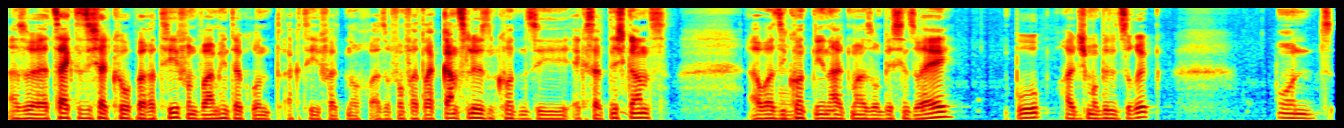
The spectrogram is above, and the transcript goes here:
Also er zeigte sich halt kooperativ und war im Hintergrund aktiv halt noch. Also vom Vertrag ganz lösen konnten sie Ex halt nicht ganz. Aber sie Mhm. konnten ihn halt mal so ein bisschen so, hey, Bub, halt dich mal ein bisschen zurück. Und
